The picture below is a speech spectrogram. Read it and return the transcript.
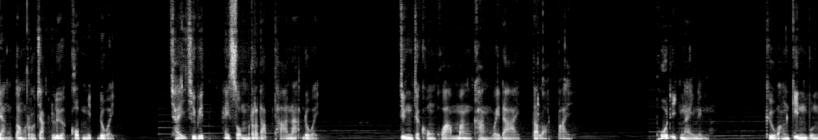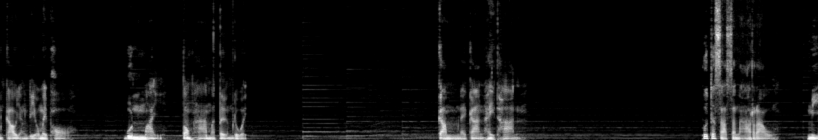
ยังต้องรู้จักเลือกคบมิตรด้วย ใช้ชีวิตให้สมระดับฐานะด้วย จึงจะคงความมั่งคั่งไว้ได้ตลอดไป พูดอีกในหนึ่ง คือหวังกินบุญเก่าอย่างเดียวไม่พอ บุญใหม่ต้องหามาเติมด้วย กรรมในการให้ทาน พุทธศาสนาเรามี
